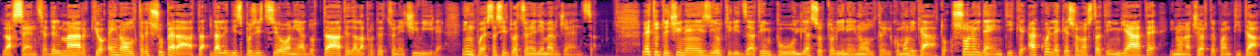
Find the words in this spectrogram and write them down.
L'assenza del marchio è inoltre superata dalle disposizioni adottate dalla protezione civile in questa situazione di emergenza. Le tute cinesi utilizzate in Puglia, sottolinea inoltre il comunicato, sono identiche a quelle che sono state inviate in una certa quantità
